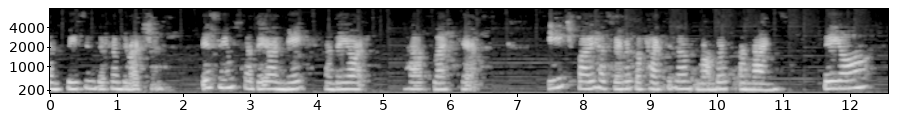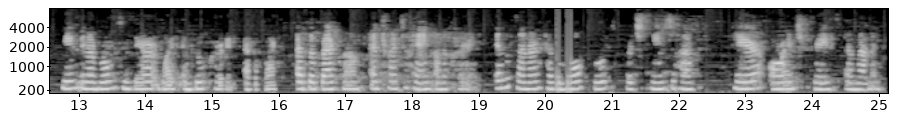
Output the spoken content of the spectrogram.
and facing different directions. It seems that they are naked and they are have black hair. Each body has figures of hexagon, rhombus, and lines. They all came in a room since they are white and blue curtain at the back at the background and try to hang on the curtain. In the center has a ball fruit which seems to have pear, orange, grapes, and lemon.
